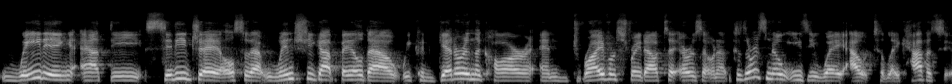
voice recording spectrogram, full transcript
waiting at the city jail so that when she got bailed out, we could get her in the car and drive her straight out to Arizona because there was no easy way out to Lake Havasu.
